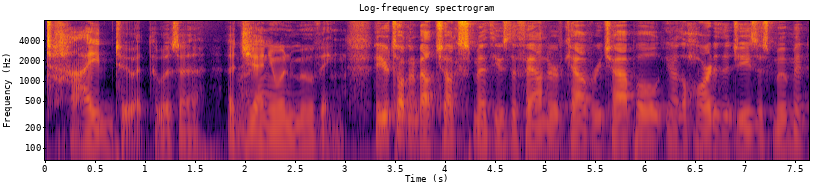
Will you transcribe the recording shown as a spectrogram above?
tide to it. There was a a genuine moving. You're talking about Chuck Smith. He was the founder of Calvary Chapel, you know, the heart of the Jesus movement.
